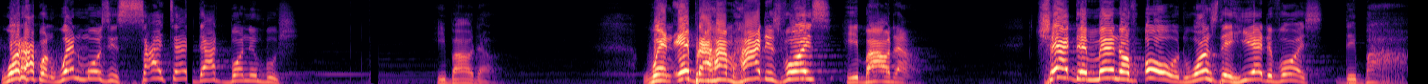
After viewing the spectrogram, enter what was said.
What happened? When Moses sighted that burning bush, he bowed down. When Abraham heard his voice, he bowed down. Check the men of old, once they hear the voice, they bow.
